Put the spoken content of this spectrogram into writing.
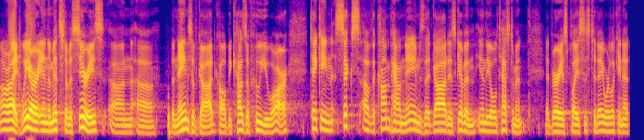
All right, we are in the midst of a series on uh, the names of God called Because of Who You Are, taking six of the compound names that God has given in the Old Testament at various places. Today we're looking at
